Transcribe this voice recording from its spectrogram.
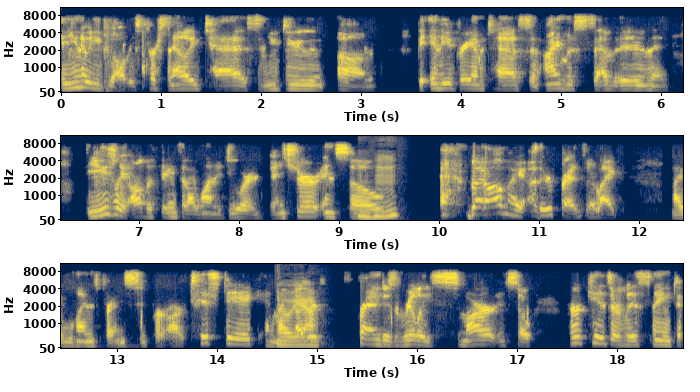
And you know, you do all these personality tests and you do um, the Enneagram tests, and I'm a seven, and usually all the things that I want to do are adventure. And so, mm-hmm. but all my other friends are like, my one friend's super artistic, and my oh, yeah. other friend is really smart. And so her kids are listening to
